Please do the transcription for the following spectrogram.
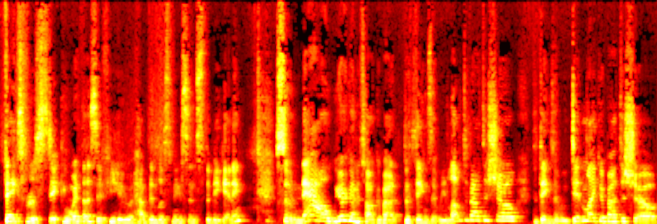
thanks for sticking with us if you have been listening since the beginning. So now we are going to talk about the things that we loved about the show, the things that we didn't like about the show,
